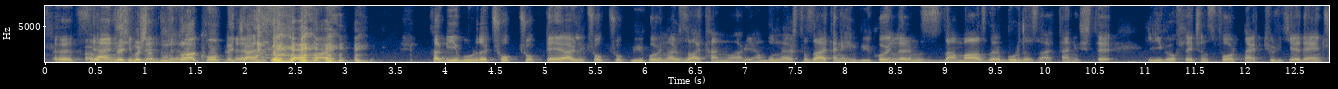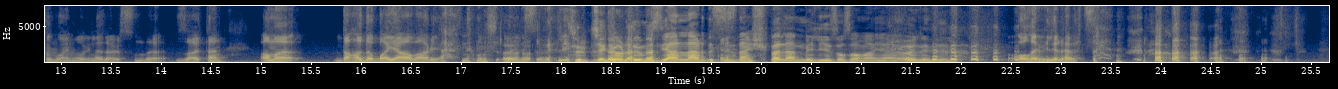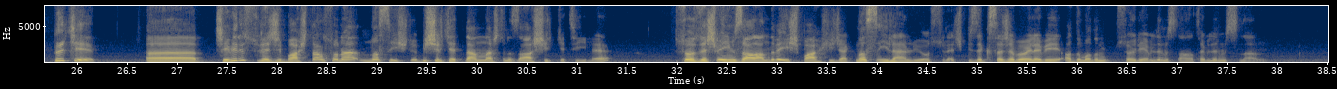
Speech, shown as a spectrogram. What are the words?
Evet, Yani yani tek şimdi başına buzdağı komple kendisi buzdağı. Tabii burada çok çok değerli, çok çok büyük oyunlar zaten var. Yani bunlar arasında zaten en büyük oyunlarımızdan bazıları burada zaten. İşte League of Legends, Fortnite Türkiye'de en çok oynanan oyunlar arasında zaten. Ama daha da bayağı var yani onu öyle söyleyeyim. Türkçe gördüğümüz yerlerde sizden şüphelenmeliyiz o zaman yani öyle diyelim. Olabilir evet. Peki e, çeviri süreci baştan sona nasıl işliyor? Bir şirketle anlaştınız A şirketiyle. Sözleşme imzalandı ve iş başlayacak. Nasıl ilerliyor süreç? Bize kısaca böyle bir adım adım söyleyebilir misin? Anlatabilir misin abi?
